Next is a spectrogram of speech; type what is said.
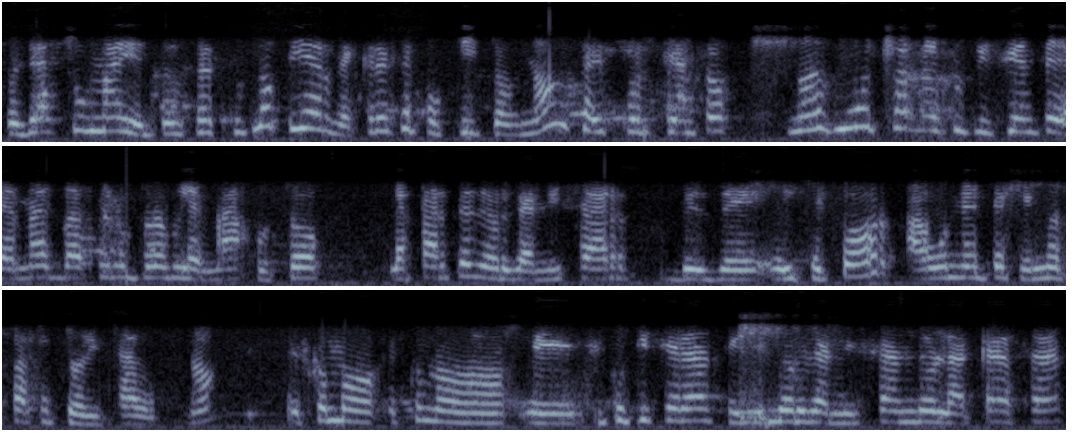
pues ya suma y entonces pues no pierde, crece poquito, ¿no? Un 6%, no es mucho, no es suficiente y además va a ser un problema justo la parte de organizar desde el sector a un ente que no está sectorizado, ¿no? Es como, es como eh, si tú quisieras seguir organizando la casa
